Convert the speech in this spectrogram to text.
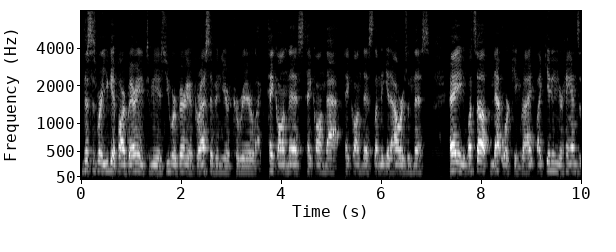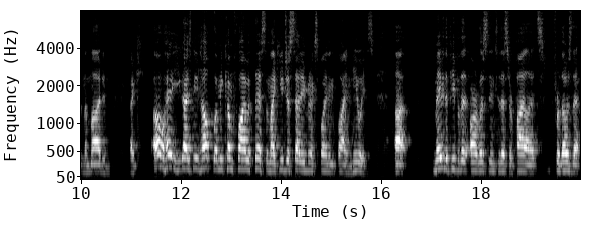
this is where you get barbarian to me is you were very aggressive in your career. Like, take on this, take on that, take on this. Let me get hours in this. Hey, what's up? Networking, right? Like getting your hands in the mud and like, oh, hey, you guys need help? Let me come fly with this. And like you just said, even explaining flying Hueys. Uh, maybe the people that aren't listening to this are pilots. For those that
